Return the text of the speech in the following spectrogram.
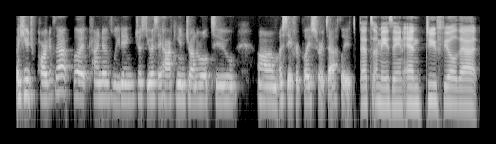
a huge part of that, but kind of leading just USA Hockey in general to um, a safer place for its athletes. That's amazing. And do you feel that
